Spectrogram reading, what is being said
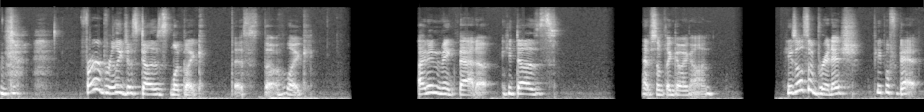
Ferb really just does look like this, though. Like, I didn't make that up. He does have something going on. He's also British. People forget.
